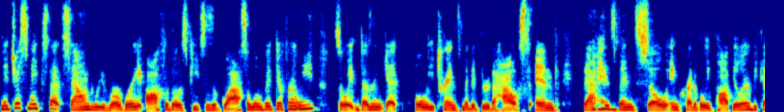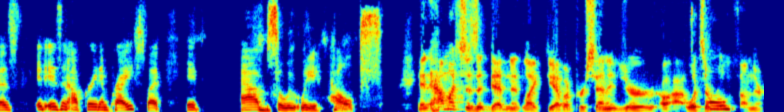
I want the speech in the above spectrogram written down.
and it just makes that sound reverberate off of those pieces of glass a little bit differently. So it doesn't get fully transmitted through the house. And that has been so incredibly popular because it is an upgrade in price, but it absolutely helps. And how much does it deaden it? Like, do you have a percentage, or uh, what's a So- rule of thumb there?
